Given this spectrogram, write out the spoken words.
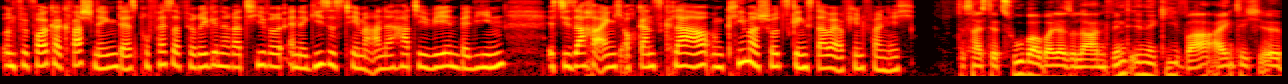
Und für Volker Quaschning, der ist Professor für regenerative Energiesysteme an der HTW in Berlin, ist die Sache eigentlich auch ganz klar. Um Klimaschutz ging es dabei auf jeden Fall nicht. Das heißt, der Zubau bei der Solar- und Windenergie war eigentlich äh,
